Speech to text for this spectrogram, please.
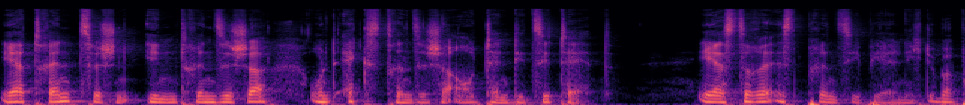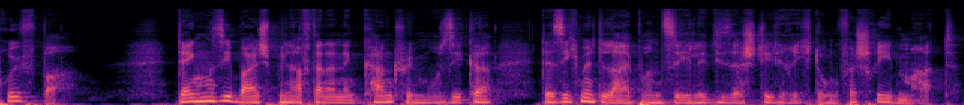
Er trennt zwischen intrinsischer und extrinsischer Authentizität. Erstere ist prinzipiell nicht überprüfbar. Denken Sie beispielhaft an einen Country-Musiker, der sich mit Leib und Seele dieser Stilrichtung verschrieben hat.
